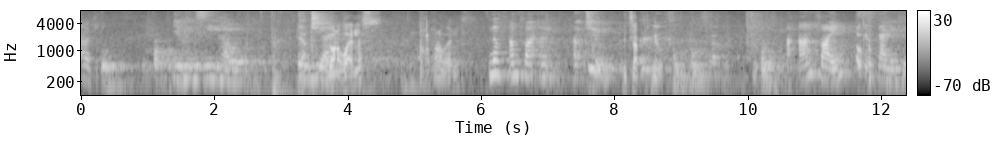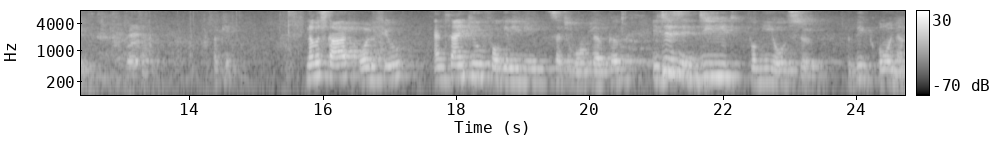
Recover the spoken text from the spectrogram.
Ah, okay. You can see how Yeah. I You want a am. wireless? Want a wireless? No, I'm fine. I'm up to you. It's up to you. I- I'm fine. Okay. Standing here. Okay. Namaskar, all of you, and thank you for giving me such a warm welcome. It is indeed for me also a big honor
